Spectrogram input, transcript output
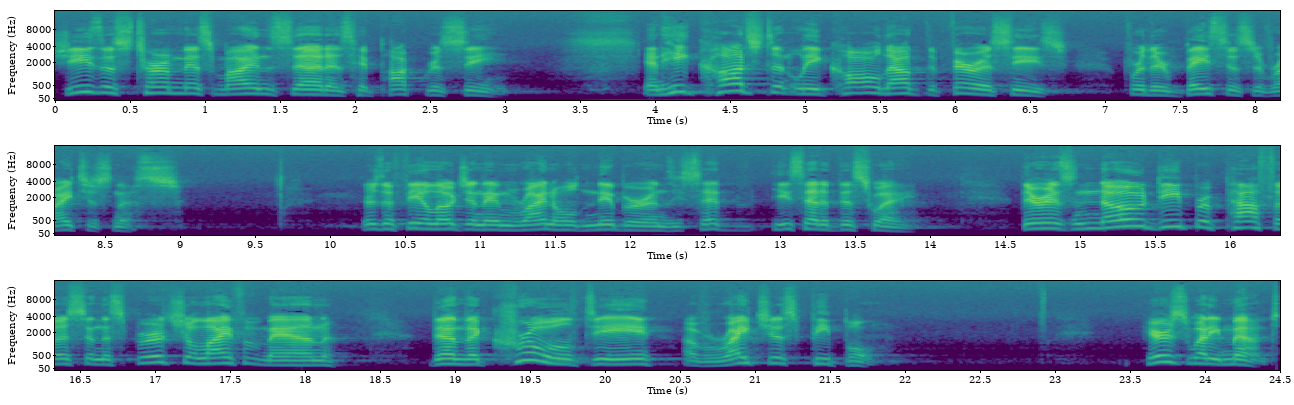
Jesus termed this mindset as hypocrisy. And he constantly called out the Pharisees for their basis of righteousness. There's a theologian named Reinhold Niebuhr, and he said, he said it this way There is no deeper pathos in the spiritual life of man than the cruelty of righteous people. Here's what he meant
